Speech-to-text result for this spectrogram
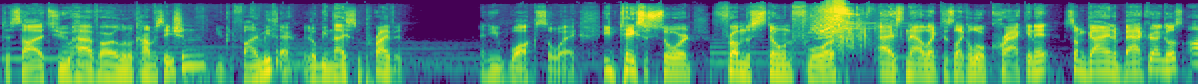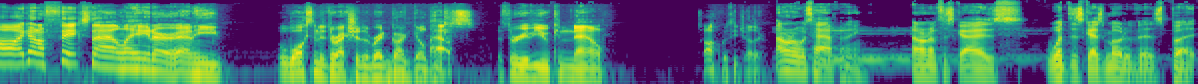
decide to have our little conversation, you can find me there. It'll be nice and private. And he walks away. He takes a sword from the stone floor as now like there's like a little crack in it. Some guy in the background goes, Oh, I gotta fix that later. And he walks in the direction of the Red Guard Guild house. The three of you can now talk with each other. I don't know what's happening. I don't know if this guy's what this guy's motive is, but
